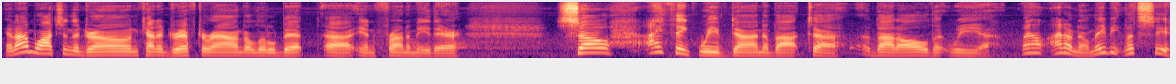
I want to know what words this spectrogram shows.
And I'm watching the drone kind of drift around a little bit uh, in front of me there. So I think we've done about uh, about all that we, uh, well, I don't know, maybe, let's see,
